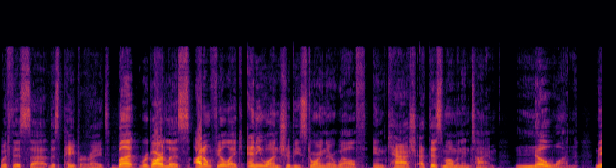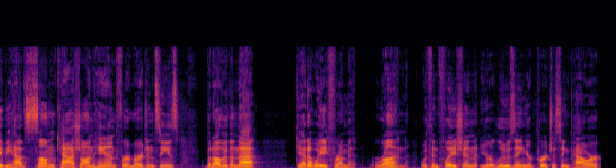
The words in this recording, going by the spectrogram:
with this uh, this paper, right? But regardless, I don't feel like anyone should be storing their wealth in cash at this moment in time. No one. Maybe have some cash on hand for emergencies, but other than that, Get away from it. Run. With inflation, you're losing your purchasing power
